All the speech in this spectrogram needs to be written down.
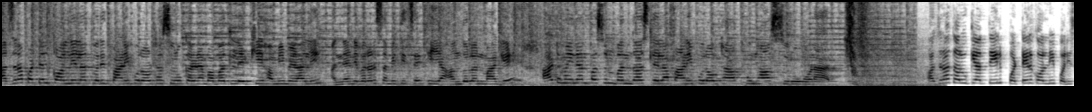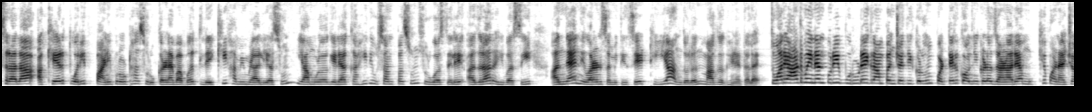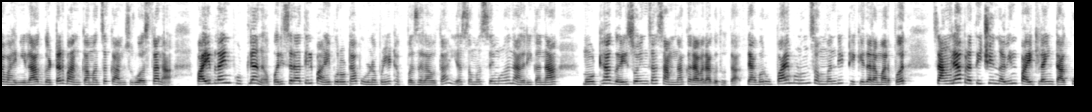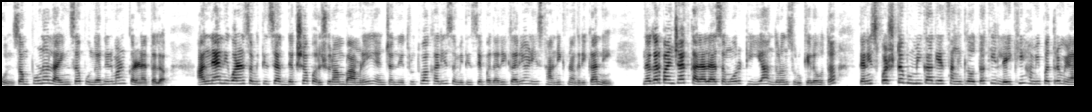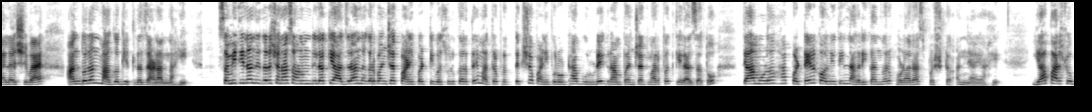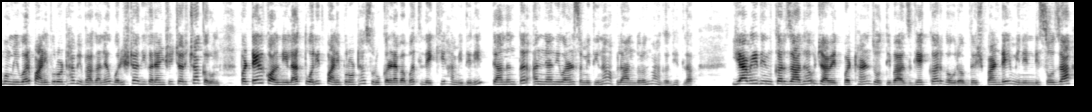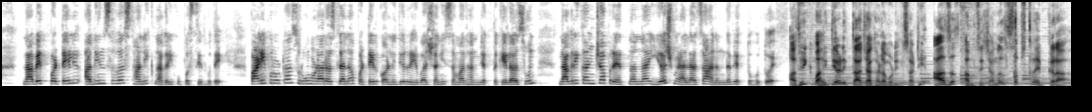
आजरा पटेल कॉलनीला त्वरित पाणी पुरवठा सुरू करण्याबाबत लेखी हमी मिळाली. अन्य निवारण समितीचे ठिय्या आंदोलन मागे. आठ महिन्यांपासून बंद असलेला पाणी पुरवठा पुन्हा सुरू होणार. आजरा तालुक्यातील पटेल कॉलनी परिसराला अखेर त्वरित पाणीपुरवठा सुरू करण्याबाबत लेखी हमी मिळाली असून यामुळे गेल्या काही दिवसांपासून सुरू असलेले आजरा रहिवासी अन्याय निवारण समितीचे ठिय्या आंदोलन मागे घेण्यात आलंय. सुमारे आठ महिन्यांपूर्वी बुरुडे ग्रामपंचायतीकडून पटेल कॉलनीकडे जाणाऱ्या मुख्य पाण्याच्या वाहिनीला गटर बांधकामाचं काम सुरू असताना पाईपलाईन फुटल्यानं परिसरातील पाणीपुरवठा पूर्णपणे ठप्प झाला होता. या समस्येमुळे नागरिकांना मोठ्या गैरसोयींचा सामना करावा लागत होता. त्यावर उपाय म्हणून संबंधित ठेकेदारामार्फत चांगल्या प्रतीची नवीन पाईपलाईन टाकून संपूर्ण लाईनचं पुनर्निर्माण करण्यात आलं. अन्याय निवारण समितीचे अध्यक्ष परशुराम बामणे यांच्या नेतृत्वाखाली समितीचे पदाधिकारी आणि स्थानिक नागरिकांनी नगरपंचायत कार्यालयासमोर ठिय्या आंदोलन सुरू केलं होतं. त्यांनी स्पष्ट भूमिका घेत सांगितलं होतं की लेखी हमीपत्र मिळाल्याशिवाय आंदोलन मागं घेतलं जाणार नाही. समितीनं निदर्शनास आणून दिलं की आजरा नगरपंचायत पाणीपट्टी वसूल करते मात्र प्रत्यक्ष पाणीपुरवठा बुरुडे ग्रामपंचायत मार्फत केला जातो. त्यामुळं हा पटेल कॉलनीतील नागरिकांवर होणारा स्पष्ट अन्याय आहे. या पार्श्वभूमीवर पाणीपुरवठा विभागाने वरिष्ठ अधिकाऱ्यांशी चर्चा करून पटेल कॉलनीला त्वरित पाणीपुरवठा सुरू करण्याबाबत लेखी हमी दिली. त्यानंतर अन्याय निवारण समितीनं आपलं आंदोलन मागं घेतलं. यावेळी दिनकर जाधव जावेद पठाण ज्योतिबा आजगेकर गौरव देशपांडे मिलिंद डिसोजा नावेद पटेल आदींसह स्थानिक नागरिक उपस्थित होते. पाणीपुरवठा सुरू होणार असल्यानं पटेल कॉलनीतील रहिवाशांनी समाधान व्यक्त केलं असून नागरिकांच्या प्रयत्नांना यश मिळाल्याचा आनंद व्यक्त होतोय. अधिक माहिती आणि ताज्या घडामोडींसाठी आजच आमचे चॅनल सबस्क्राईब करा.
